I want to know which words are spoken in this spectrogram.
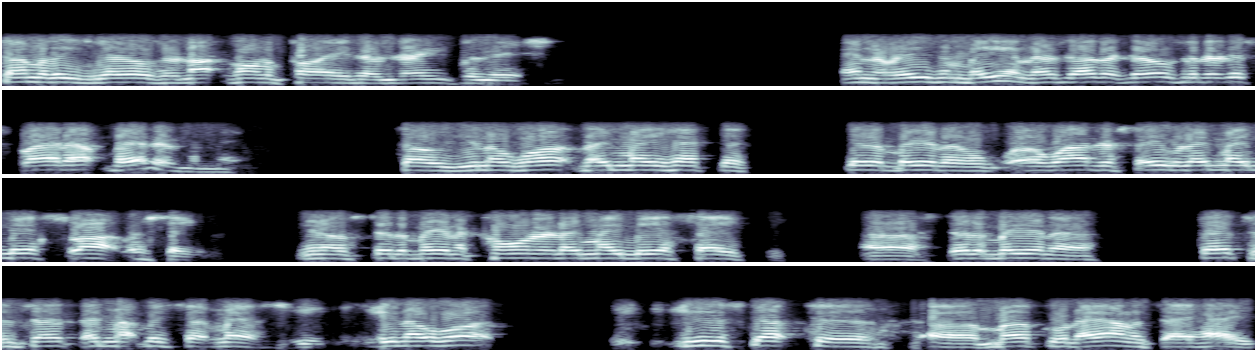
some of these girls are not going to play their dream position. And the reason being, there's other girls that are just flat out better than them. So you know what? They may have to instead of being a, a wide receiver, they may be a slot receiver. You know, instead of being a corner, they may be a safety. Uh, instead of being a such and such, they might be something else. You, you know what? You just got to uh, buckle down and say, hey,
